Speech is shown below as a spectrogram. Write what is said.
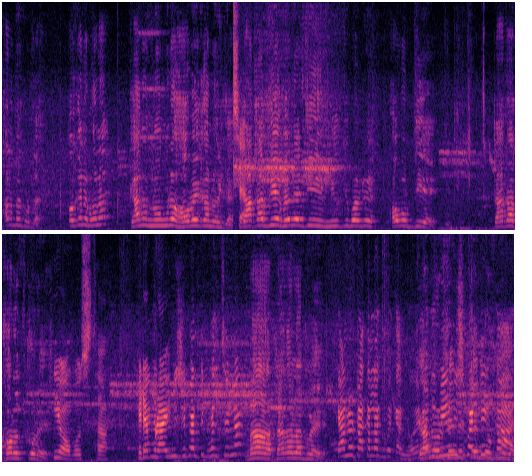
ভালো কোথায় ওখানে বলো কেন নোংরা হবে কেন ওই আচ্ছা। টাকা দিয়ে ফেলেছি মিউনিসিপালিটি খবর দিয়ে। টাকা খরচ করে। কি অবস্থা? এটা প্রায় মিউনিসিপ্যালিটি ফেলছে না? না টাকা লাগবে। কেন টাকা লাগবে কেন? এটা মিউনিসিপ্যালিটির কাজ।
